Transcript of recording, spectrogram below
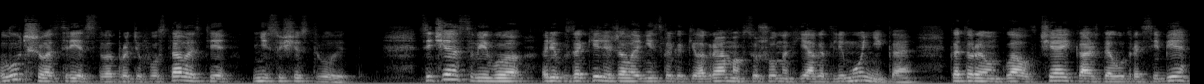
лучшего средства против усталости не существует. Сейчас в его рюкзаке лежало несколько килограммов сушеных ягод лимонника, которые он клал в чай каждое утро себе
